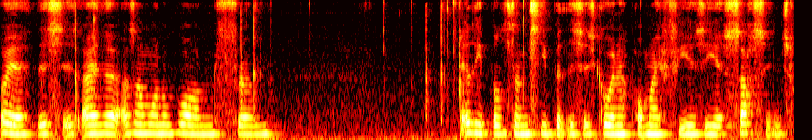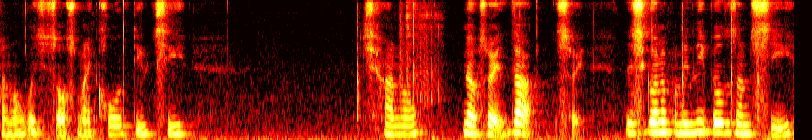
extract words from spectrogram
Oh yeah, this is either SM 101 from Elite Builders MC but this is going up on my Fearsy Assassin channel which is also my Call of Duty channel. No, sorry, that, sorry. This is going up on Elite Builders MC,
